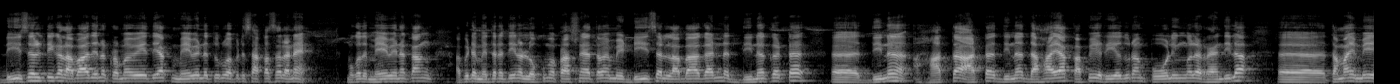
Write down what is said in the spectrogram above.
ඩීසල් ටික ලබා දෙන ක්‍රමවේදයක් මේ වෙනතුරු අපිට සකසලා නැහැ. මොකද මේ වෙනකන් අපිට මෙතන තියෙන ලොකුම ප්‍රශ්නයක් තමයි මේ ඩීසල් ලබා ගන්න දිනකට දින 7 8 දින 10ක් අපේ රියදුරන් පෝලිං වල රැඳිලා තමයි මේ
